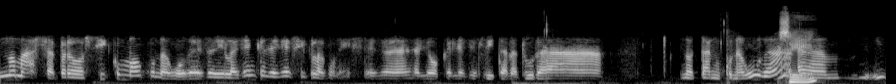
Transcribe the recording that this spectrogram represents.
No massa, però sí com molt coneguda. És a dir, la gent que llegeix sí que la coneix. És eh, allò que llegeix literatura no tan coneguda, Sí. eh,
